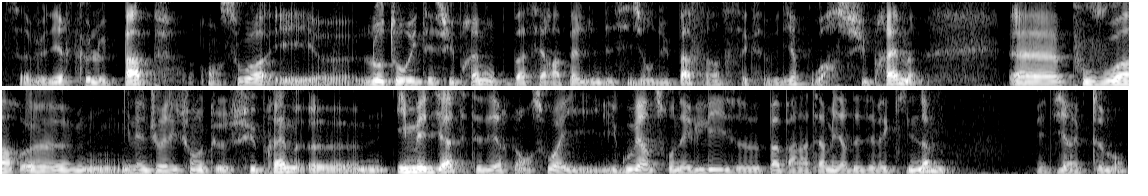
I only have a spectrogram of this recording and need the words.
Ça veut dire que le pape en soi est euh, l'autorité suprême. On ne peut pas faire appel d'une décision du pape, hein, c'est ça que ça veut dire, pouvoir suprême. Euh, pouvoir, euh, il a une juridiction suprême immédiate, c'est-à-dire qu'en soi, il, gouverne son Église pas par l'intermédiaire des évêques qu'il nomme, mais directement.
